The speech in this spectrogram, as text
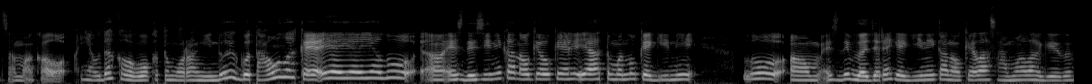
sama kalau ya udah kalau gue ketemu orang Indo ya gue tau lah kayak ya ya ya lu uh, SD sini kan oke oke ya temen lu kayak gini lu um, SD belajarnya kayak gini kan oke lah sama lah gitu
